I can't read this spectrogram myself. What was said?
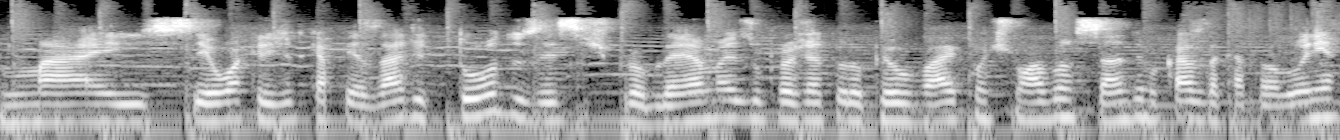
mas eu acredito que apesar de todos esses problemas, o projeto europeu vai continuar avançando e no caso da Catalunha,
